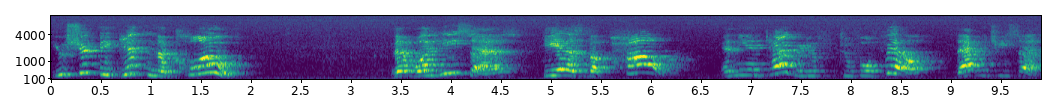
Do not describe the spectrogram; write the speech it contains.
you should be getting the clue that what he says, he has the power and the integrity to fulfill that which he says.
